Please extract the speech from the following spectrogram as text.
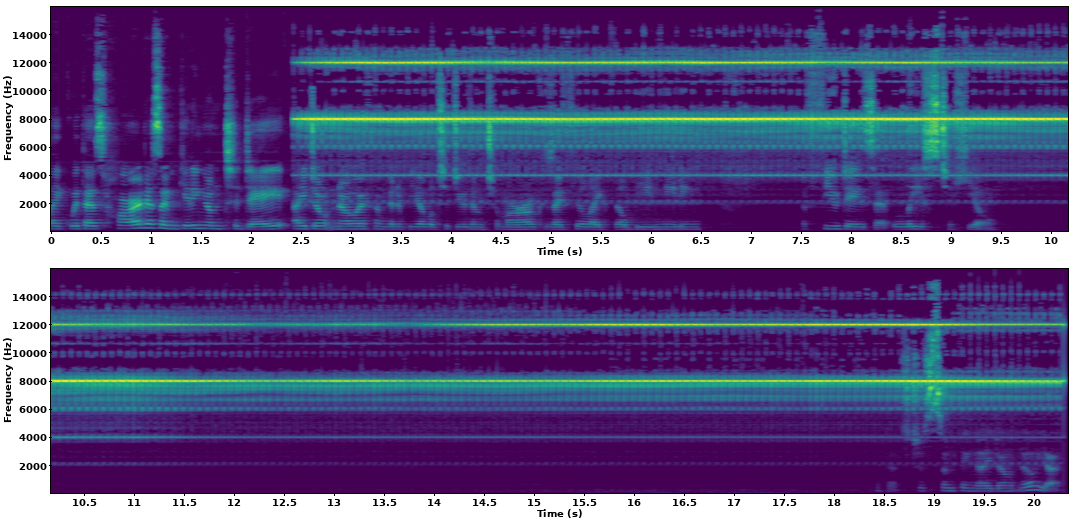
like with as hard as I'm getting them today, I don't know if I'm going to be able to do them tomorrow because I feel like they'll be needing a few days at least to heal. But that's just something I don't know yet.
